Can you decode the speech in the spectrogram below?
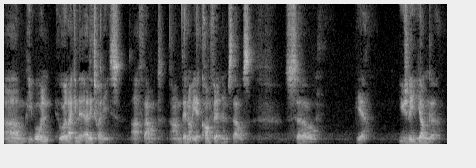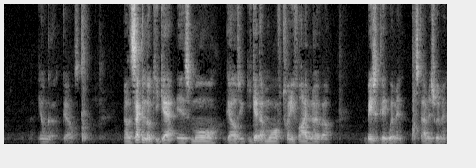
um, people in, who are like in their early 20s, I found. Um, they're not yet confident in themselves. So, yeah usually younger, younger girls. Now the second look you get is more girls, you, get that more of 25 and over, basically women, established women.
